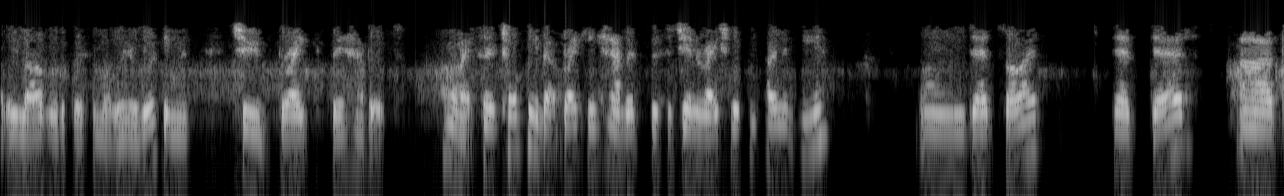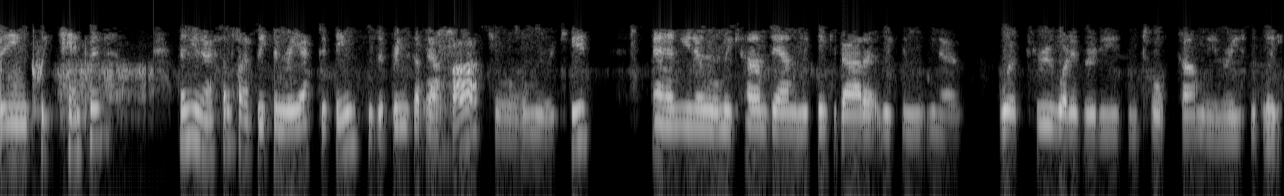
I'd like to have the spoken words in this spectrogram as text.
we love or the person that we're working with to break their habits. Alright, so talking about breaking habits, there's a generational component here on dad's side. Dad's dad. Uh, being quick tempered. And you know, sometimes we can react to things because it brings up our past or when we were kids. And, you know, when we calm down and we think about it, we can, you know, work through whatever it is and talk calmly and reasonably.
